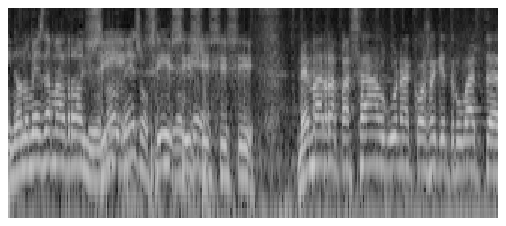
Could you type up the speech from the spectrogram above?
i no només de mal rotllo, Sí, no, Ernest? O, sí, o sí, què? sí, sí, sí. Anem a repassar alguna cosa que he trobat a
